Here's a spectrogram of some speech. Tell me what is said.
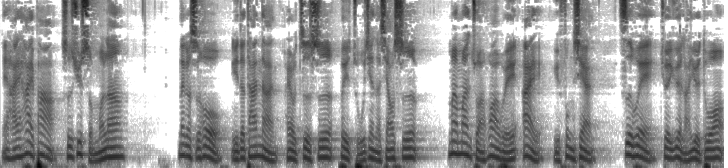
你还害怕失去什么呢？那个时候，你的贪婪还有自私会逐渐的消失，慢慢转化为爱与奉献，智慧就会越来越多。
